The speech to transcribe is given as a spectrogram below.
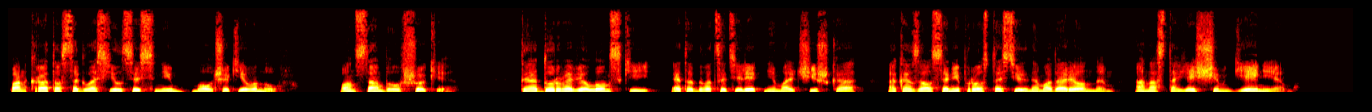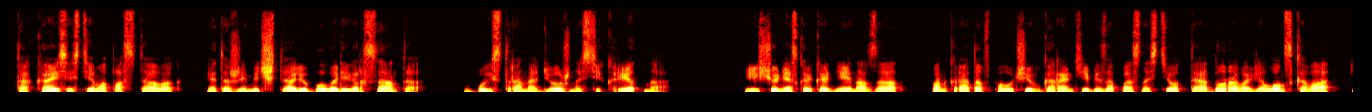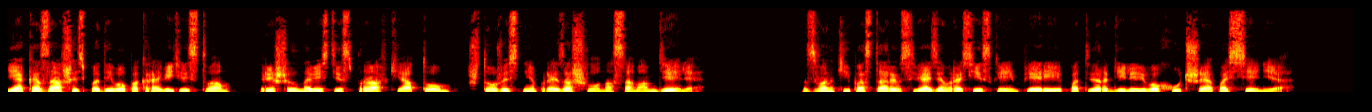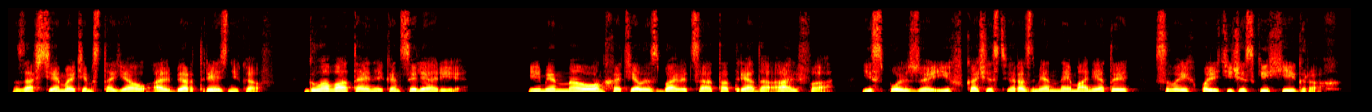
Панкратов согласился с ним, молча кивнув. Он сам был в шоке. Теодор Вавилонский, этот двадцатилетний мальчишка, оказался не просто сильным одаренным, а настоящим гением. Такая система поставок – это же мечта любого диверсанта. Быстро, надежно, секретно. Еще несколько дней назад Панкратов, получив гарантии безопасности от Теодора Вавилонского и оказавшись под его покровительством, решил навести справки о том, что же с ним произошло на самом деле. Звонки по старым связям в Российской империи подтвердили его худшие опасения. За всем этим стоял Альберт Резников, глава тайной канцелярии. Именно он хотел избавиться от отряда «Альфа», используя их в качестве разменной монеты в своих политических играх.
